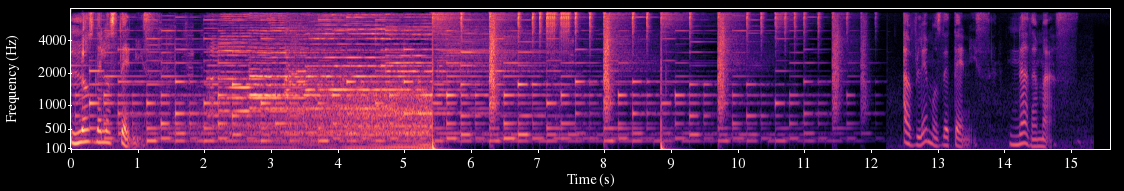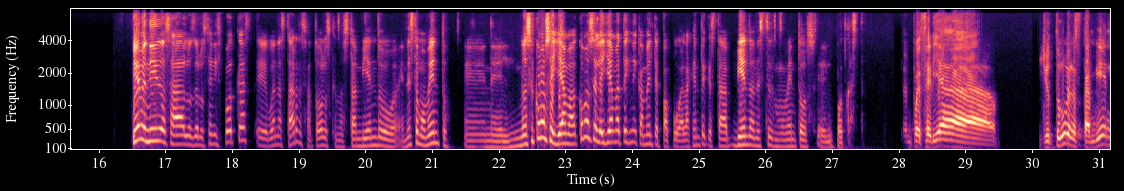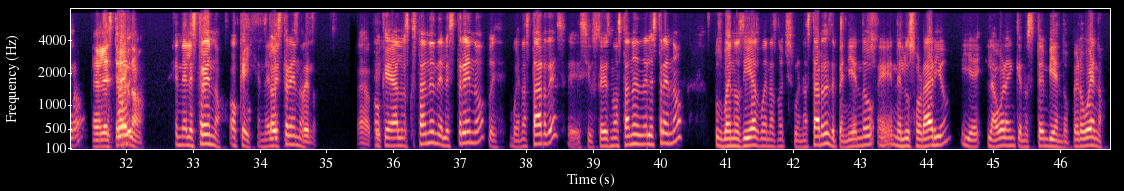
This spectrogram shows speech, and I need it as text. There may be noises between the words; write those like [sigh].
los de los tenis. Hablemos de tenis, nada más. Bienvenidos a los de los tenis podcast. Eh, buenas tardes a todos los que nos están viendo en este momento. En el, no sé cómo se llama, cómo se le llama técnicamente, Papu, a la gente que está viendo en estos momentos el podcast. Pues sería youtubers también, ¿no? El estreno. En el estreno, ok, en el estreno. Ah, ok, a los que están en el estreno, pues buenas tardes. Eh, si ustedes no están en el estreno, pues buenos días, buenas noches, buenas tardes, dependiendo en el uso horario y eh, la hora en que nos estén viendo. Pero bueno,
